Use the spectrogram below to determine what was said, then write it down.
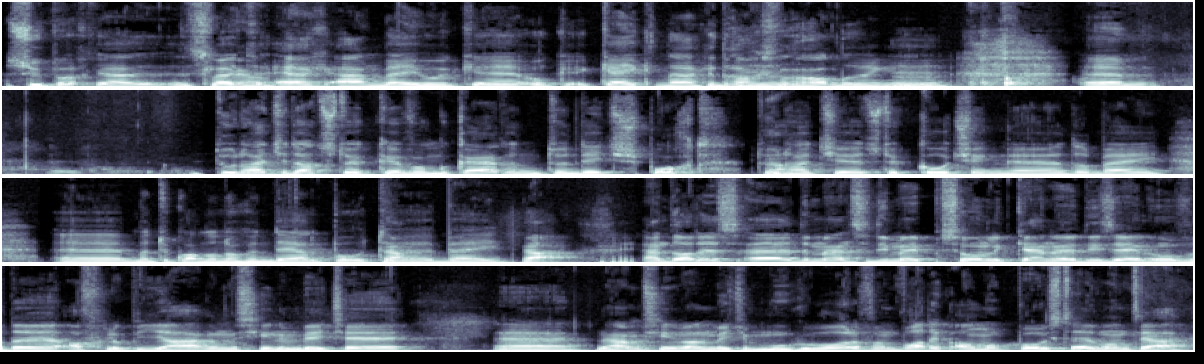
Super, ja, het sluit Ja. erg aan bij hoe ik eh, ook kijk naar gedragsveranderingen. Mhm. Ehm, toen had je dat stuk eh, voor elkaar, toen, toen deed je sport. Toen Ja. had je het stuk coaching eh, erbij. Eh, maar toen kwam er nog een derde poot Ja. bij. Ja, en dat is de mensen die mij persoonlijk kennen, die zijn over de afgelopen jaren misschien een beetje, nou, misschien wel een beetje moe geworden van wat ik allemaal postte. Want ja,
